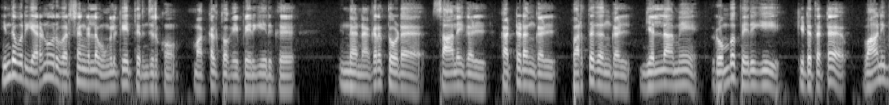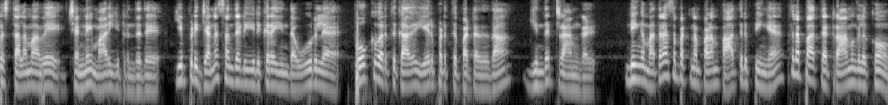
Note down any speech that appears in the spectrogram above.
இந்த ஒரு இரநூறு வருஷங்களில் உங்களுக்கே தெரிஞ்சிருக்கும். மக்கள் தொகை பெருகி இருக்குது இந்த நகரத்தோட சாலைகள் கட்டடங்கள் வர்த்தகங்கள் எல்லாமே ரொம்ப பெருகி கிட்டத்தட்ட வாணிப ஸ்தலமாவே சென்னை மாறிக்கிட்டு இருந்தது. இப்படி ஜனசந்தடி இருக்கிற இந்த ஊர்ல போக்குவரத்துக்காக ஏற்படுத்தப்பட்டது தான் இந்த டிராம்கள். நீங்க மதராசப்பட்டினம் படம் பார்த்துருப்பீங்க. அதில் பார்த்த டிராமுங்களுக்கும்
